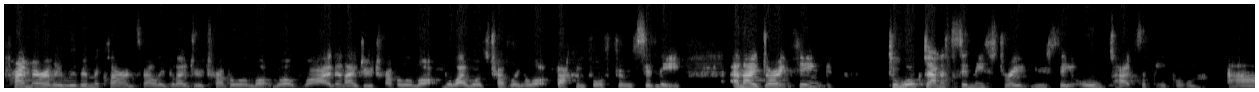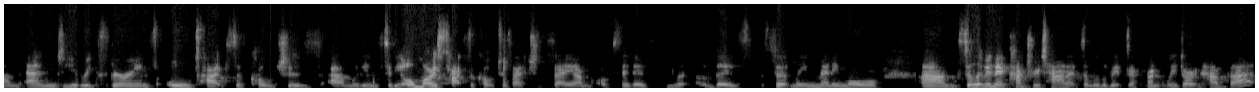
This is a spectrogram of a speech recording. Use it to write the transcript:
primarily live in the Clarence Valley, but I do travel a lot worldwide and I do travel a lot. Well, I was traveling a lot back and forth from Sydney. And I don't think to walk down a Sydney street, you see all types of people um, and you experience all types of cultures um, within Sydney, or most types of cultures, I should say. Um, obviously, there's, there's certainly many more. Um, so living in a country town, it's a little bit different. We don't have that.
